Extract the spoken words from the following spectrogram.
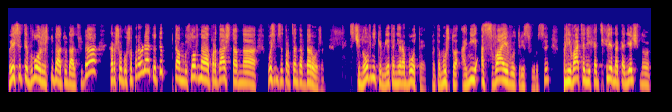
но если ты вложишь туда, туда, сюда, хорошо будешь управлять, то ты там условно продашь там на 80% дороже. С чиновниками это не работает, потому что они осваивают ресурсы, плевать они хотели на конечную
